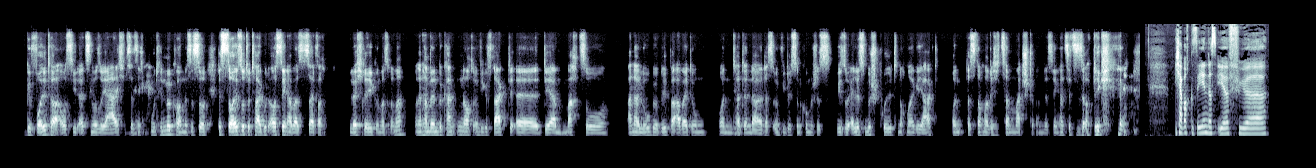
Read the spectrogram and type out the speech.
gewollter aussieht, als nur so, ja, ich habe es jetzt nicht gut hinbekommen. Es ist so, das soll so total gut aussehen, aber es ist einfach löchrig und was auch immer. Und dann haben wir einen Bekannten noch irgendwie gefragt, äh, der macht so analoge Bildbearbeitung und hat dann da das irgendwie durch so ein komisches visuelles Mischpult nochmal gejagt und das nochmal richtig zermatscht. Und deswegen hat es jetzt diese Optik. ich habe auch gesehen, dass ihr für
